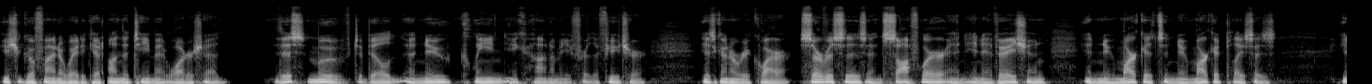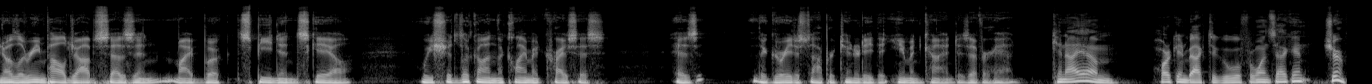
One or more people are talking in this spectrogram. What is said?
you should go find a way to get on the team at Watershed. This move to build a new clean economy for the future is going to require services and software and innovation in new markets and new marketplaces. You know, Laurene Powell Jobs says in my book, Speed and Scale, we should look on the climate crisis as the greatest opportunity that humankind has ever had. Can I um harken back to Google for one second? Sure.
